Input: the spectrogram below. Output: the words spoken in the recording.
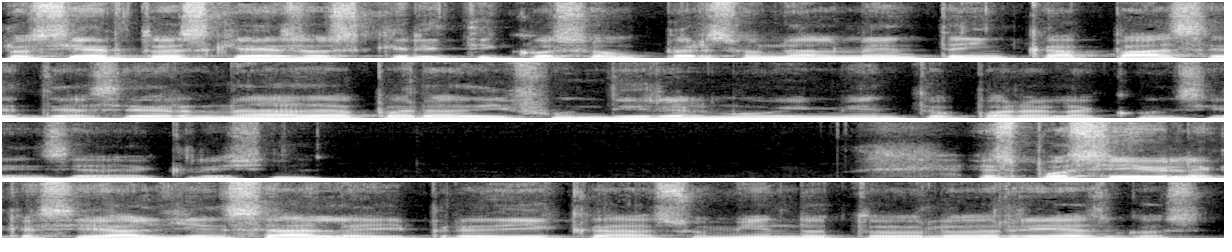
Lo cierto es que esos críticos son personalmente incapaces de hacer nada para difundir el movimiento para la conciencia de Krishna. Es posible que si alguien sale y predica asumiendo todos los riesgos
